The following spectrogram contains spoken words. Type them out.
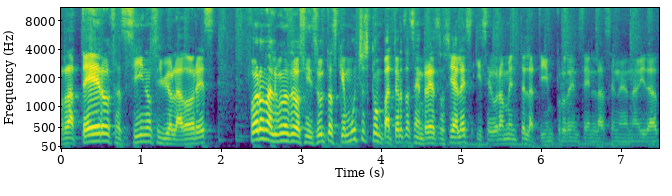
Rateros, asesinos y violadores fueron algunos de los insultos que muchos compatriotas en redes sociales y seguramente la tía imprudente en la cena de Navidad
